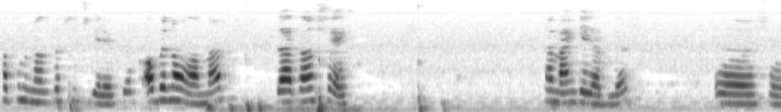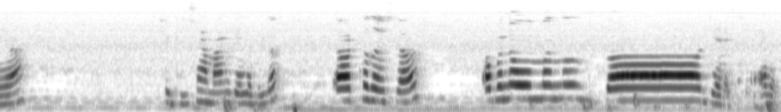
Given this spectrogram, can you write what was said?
katılmanıza hiç gerek yok. Abone olanlar zaten şey hemen gelebilir. Ee, şeye çekilişe hemen gelebilir. Arkadaşlar abone olmanız da gerekiyor. Evet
